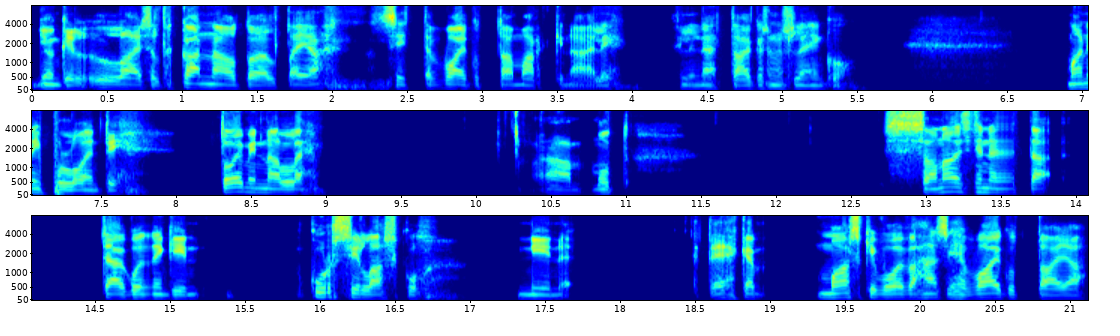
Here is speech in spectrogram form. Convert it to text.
jonkinlaiselta kannautoilta ja sitten vaikuttaa markkinaan, eli, eli näyttää aika semmoiselle niin manipulointi toiminnalle, uh, mutta sanoisin, että tämä kuitenkin kurssilasku, niin että ehkä maski voi vähän siihen vaikuttaa ja,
